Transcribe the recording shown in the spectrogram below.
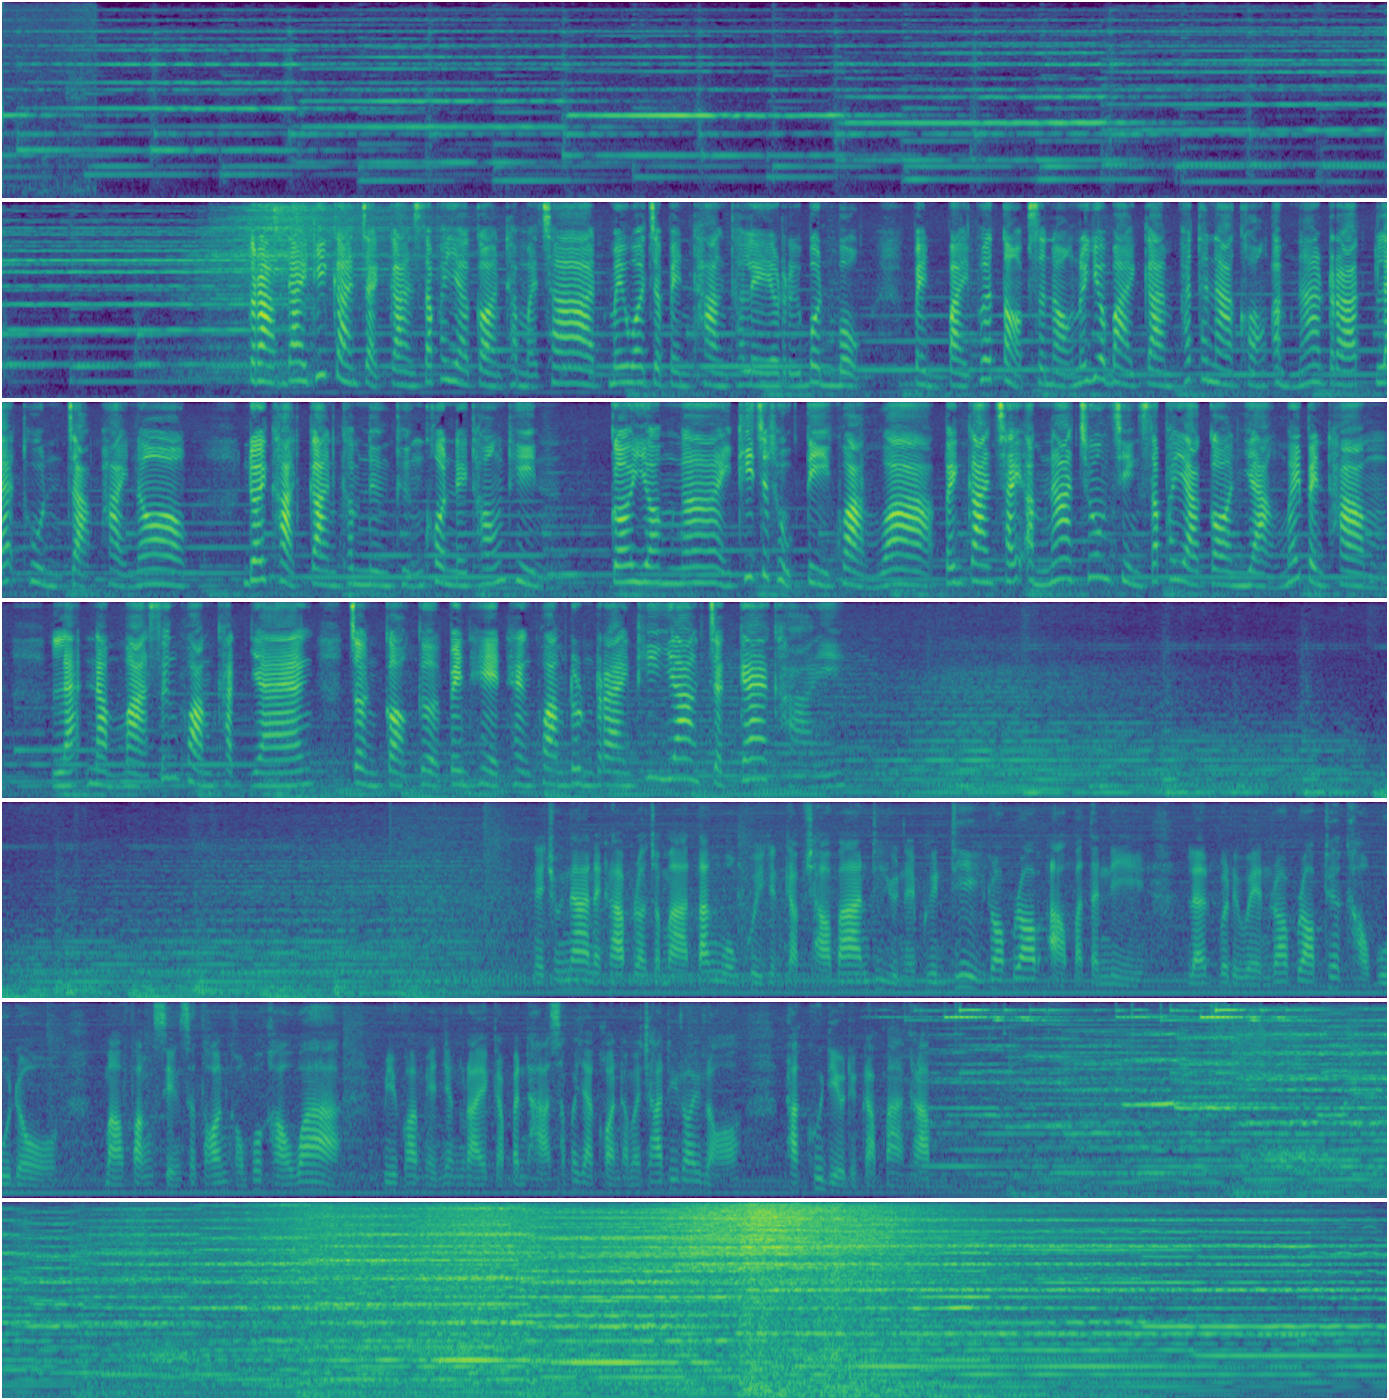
ตราบใดที่การจัดการทรัพยากรธรรมชาติ ไม่ว่าจะเป็นทางทะเลหรือบนบก เป็นไปเพื่อตอบสนองนโยบายการพัฒนาของอำนาจรัฐและทุนจากภายนอก โดยขาดการคำนึงถึงคนในท้องถิ่น ก็ย่อมง่ายที่จะถูกตีความว่าเป็นการใช้อำนาจช่วงชิงทรัพยากรอย่างไม่เป็นธรรม และนำมาซึ่งความขัดแย้ง จนก่อเกิดเป็นเหตุแห่งความรุนแรงที่ยากจะแก้ไข ช่วงหน้านะครับ เราจะมาตั้งวงคุยกันกับชาวบ้านที่อยู่ในพื้นที่รอบๆอ่าวปัตตานี และบริเวณรอบๆเทือกเขาบูโด มาฟังเสียงสะท้อนของพวกเขาว่า มีความเห็นอย่างไรกับปัญหาทรัพยากรธรรมชาติที่ร่อยหรอพักครู่เดียวเดี๋ยวกลับมาครับ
